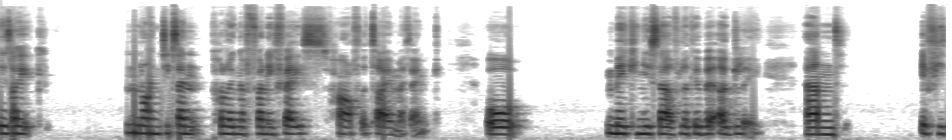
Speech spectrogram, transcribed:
is like 90% pulling a funny face half the time, I think, or making yourself look a bit ugly. And if you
